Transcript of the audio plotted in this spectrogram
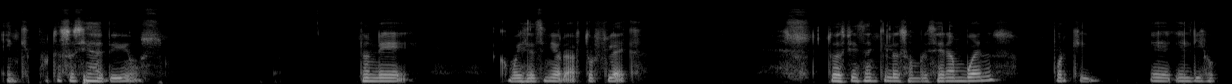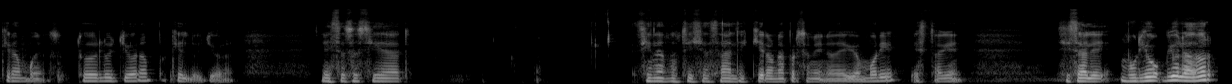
en qué puta sociedad vivimos. Donde, como dice el señor Arthur Fleck, todos piensan que los hombres eran buenos porque eh, él dijo que eran buenos. Todos los lloran porque los lloran. En esta sociedad, si en las noticias sale que era una persona y no debió morir, está bien. Si sale, murió violador,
